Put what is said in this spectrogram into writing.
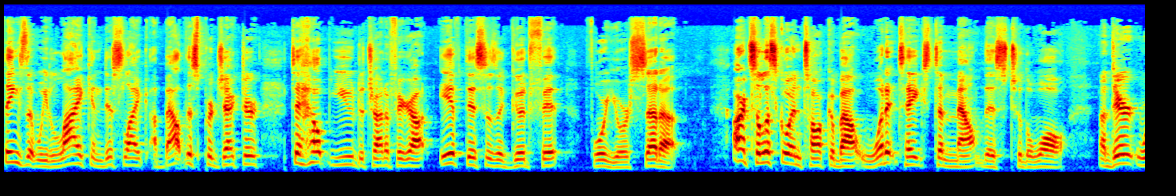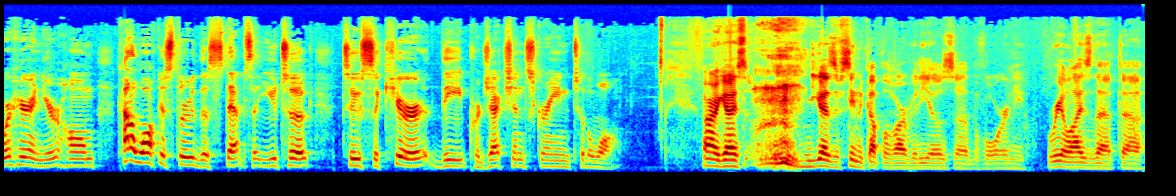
things that we like and dislike about this projector to help you to try to figure out if this is a good fit for your setup. All right, so let's go ahead and talk about what it takes to mount this to the wall. Now, Derek, we're here in your home. Kind of walk us through the steps that you took to secure the projection screen to the wall. All right, guys, you guys have seen a couple of our videos uh, before, and you realize that uh,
